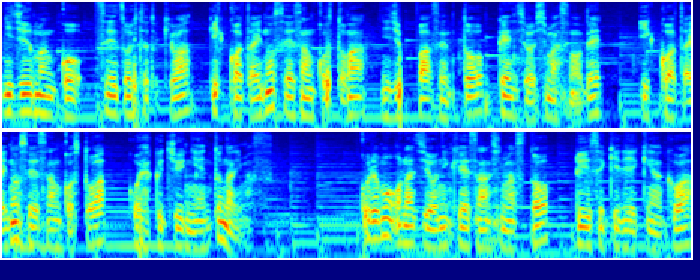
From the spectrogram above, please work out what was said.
20万個製造した時は1個あたりの生産コストが20%減少しますので1個あたりの生産コストは512円となります。これも同じように計算しますと累積利益額は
